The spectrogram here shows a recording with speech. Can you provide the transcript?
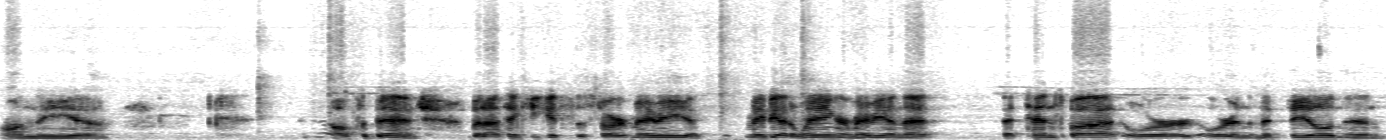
on the uh, off the bench. But I think he gets the start maybe at, maybe at a wing or maybe in that that ten spot or or in the midfield, and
